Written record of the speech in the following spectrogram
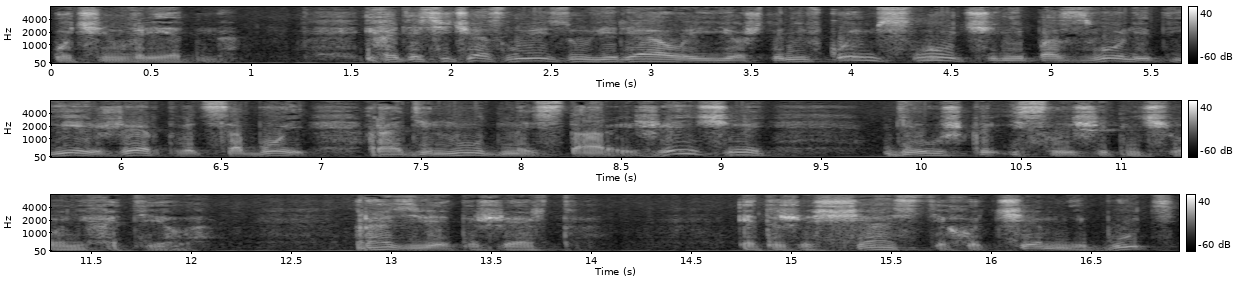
очень вредно. И хотя сейчас Луиза уверяла ее, что ни в коем случае не позволит ей жертвовать собой ради нудной старой женщины, девушка и слышать ничего не хотела. Разве это жертва? Это же счастье хоть чем-нибудь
